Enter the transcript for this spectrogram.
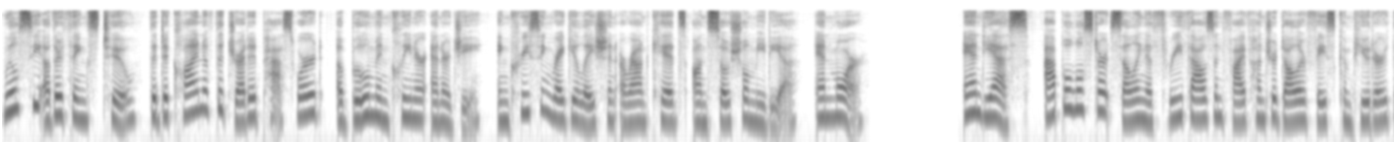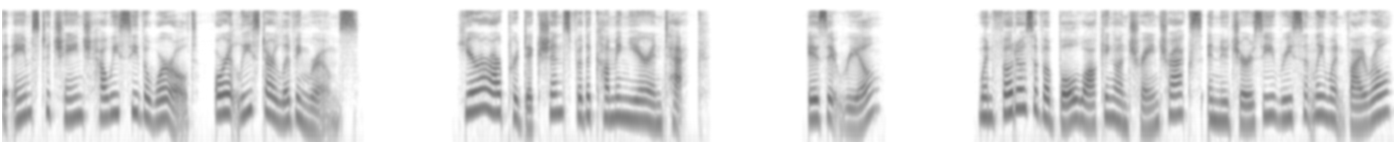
We'll see other things too the decline of the dreaded password, a boom in cleaner energy, increasing regulation around kids on social media, and more. And yes, Apple will start selling a $3,500 face computer that aims to change how we see the world, or at least our living rooms. Here are our predictions for the coming year in tech. Is it real? When photos of a bull walking on train tracks in New Jersey recently went viral,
